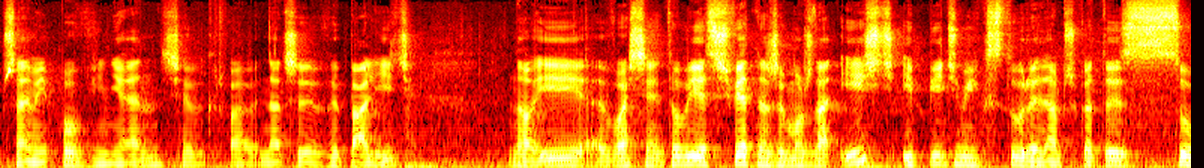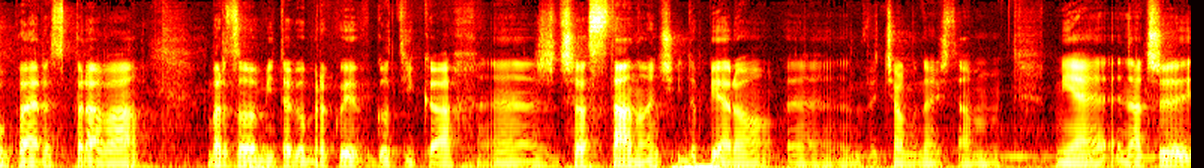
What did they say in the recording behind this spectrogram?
Przynajmniej powinien się wykrwawić, znaczy wypalić. No i właśnie to jest świetne, że można iść i pić mikstury na przykład. To jest super sprawa. Bardzo mi tego brakuje w gotikach, e, że trzeba stanąć i dopiero e, wyciągnąć tam mnie. Znaczy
